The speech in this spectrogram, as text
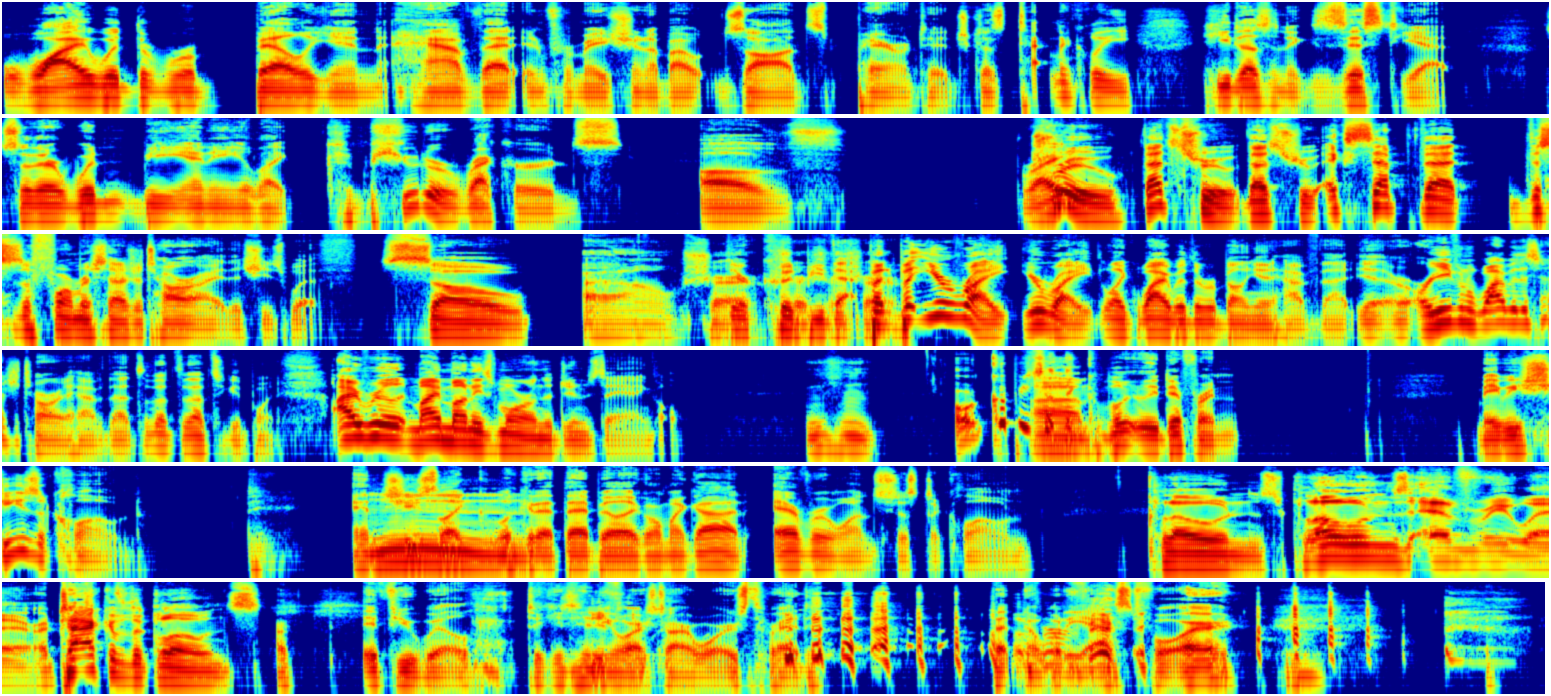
why would the rebellion have that information about Zod's parentage? Because technically he doesn't exist yet. So there wouldn't be any like computer records of right. True. That's true. That's true. Except that this is a former Sagitari that she's with. So Oh, sure. there could sure, be sure, that. sure. But but you're right. You're right. Like why would the rebellion have that? Yeah, or, or even why would the Sagitari have that? So that's that's a good point. I really my money's more on the Doomsday angle. Mhm. or it could be something Um, completely different. Maybe she's a clone, and she's like Mm. looking at that, be like, "Oh my god, everyone's just a clone." Clones, clones everywhere. Attack of the clones. if you will, to continue our Star Wars thread that nobody asked for.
